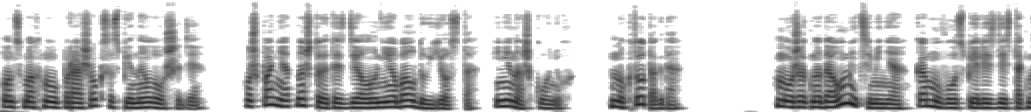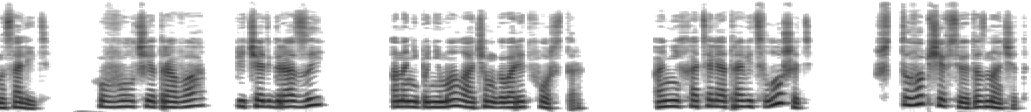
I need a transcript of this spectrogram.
Он смахнул порошок со спины лошади. Уж понятно, что это сделал не обалдуй Йоста и не наш конюх. Но кто тогда? Может, надоумите меня, кому вы успели здесь так насолить? Волчья трава? Печать грозы? Она не понимала, о чем говорит Форстер. Они хотели отравить лошадь? Что вообще все это значит?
